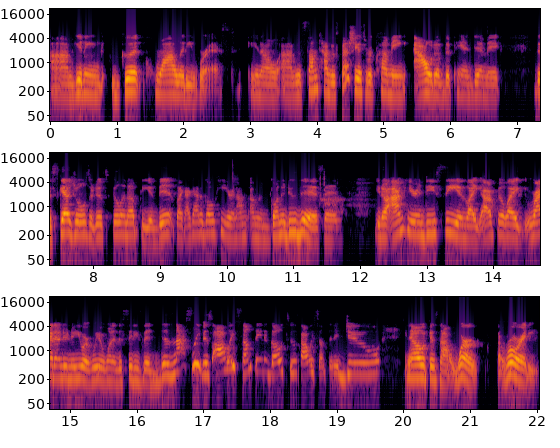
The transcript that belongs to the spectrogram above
um, getting good quality rest. You know, um, sometimes, especially as we're coming out of the pandemic, the schedules are just filling up the events. Like I got to go here and I'm, I'm going to do this. And you know, I'm here in DC and like I feel like right under New York, we are one of the cities that does not sleep. It's always something to go to, it's always something to do. You know, if it's not work, sorority,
